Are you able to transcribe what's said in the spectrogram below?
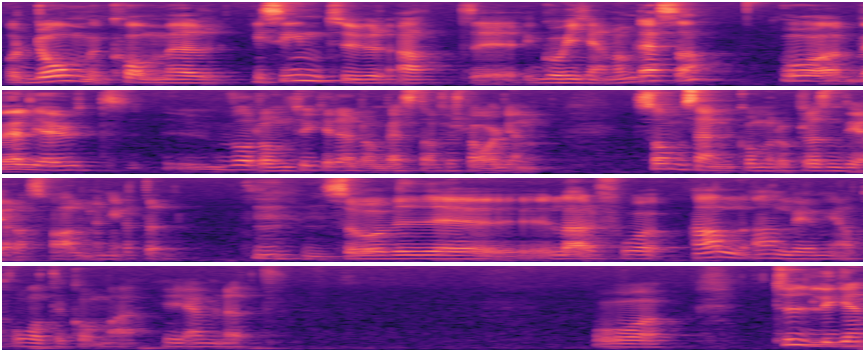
Och de kommer i sin tur att eh, gå igenom dessa och välja ut vad de tycker är de bästa förslagen som sen kommer att presenteras för allmänheten. Mhm. Så vi eh, lär få all anledning att återkomma i ämnet. Och tydligen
